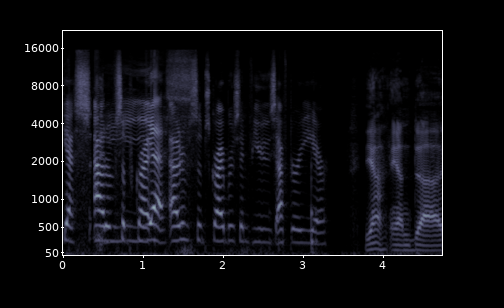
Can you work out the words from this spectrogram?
Yes, out of subscri- Yes. out of subscribers and views after a year. Yeah, and uh,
